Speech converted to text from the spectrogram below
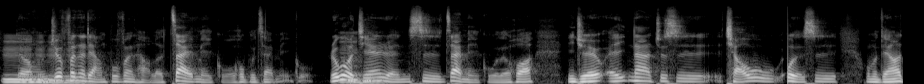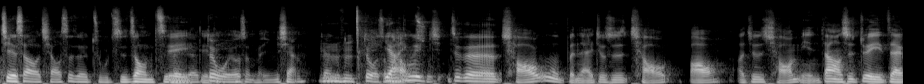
对吧？我们就分了两部分好了，在美国或不在美国。如果今天人是在美国的话，你觉得诶，那就是侨务或者是我们等一下介绍侨社的组织这种之类的，对我有什么影响？跟对我有什么呀，因为好处？这个侨务本来就是侨胞啊，就是侨民，当然是对在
